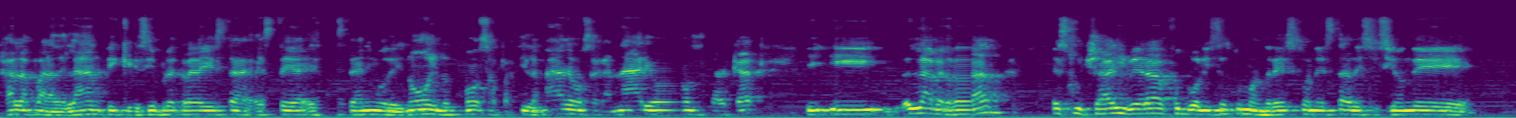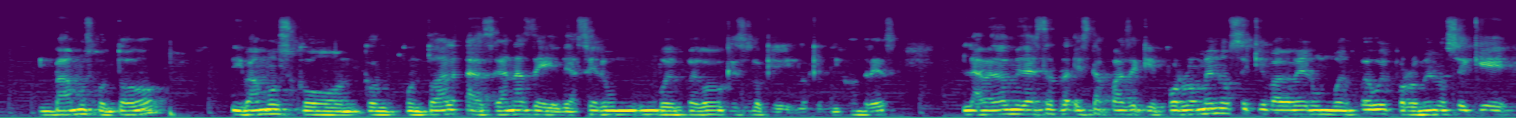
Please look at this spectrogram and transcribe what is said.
jala para adelante y que siempre trae esta, este, este ánimo de no, y nos vamos a partir la madre, vamos a ganar y vamos a estar acá. Y, la verdad, escuchar y ver a futbolistas como Andrés con esta decisión de vamos con todo y vamos con, con, con todas las ganas de, de hacer un, buen juego, que es lo que, lo que dijo Andrés, la verdad me da esta, esta paz de que por lo menos sé que va a haber un buen juego y por lo menos sé que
